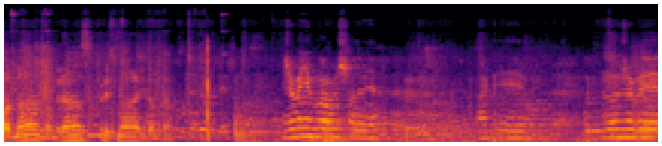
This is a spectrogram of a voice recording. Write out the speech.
Ładna, mądra, sprytna i dobra. Żeby nie była wyższa ode mnie. Tak. y, No, żeby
